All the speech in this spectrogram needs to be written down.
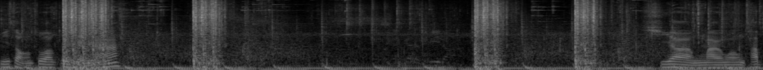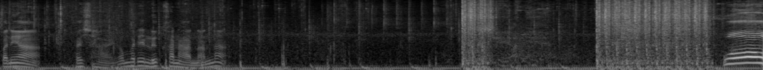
มีสองตัวกูเห็นนะ เชี่ยมามองทับปะเนี่ยไฟฉายก็ไม่ได้ลึกขนาดนั้นน่ะว้าว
